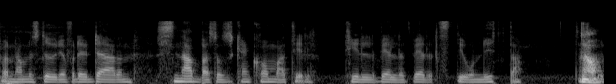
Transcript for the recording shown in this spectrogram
på den här med studien för det är där den snabbast också kan komma till, till väldigt, väldigt stor nytta. Ja.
